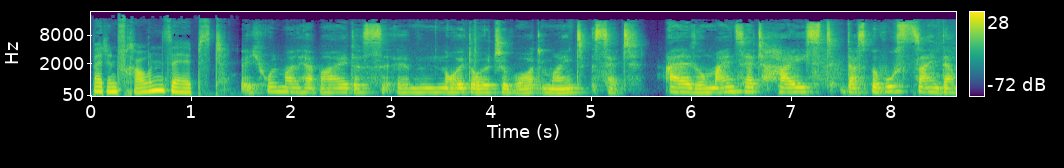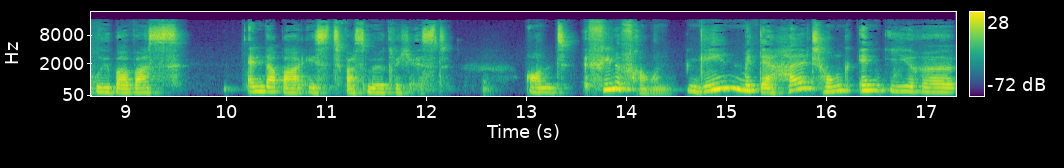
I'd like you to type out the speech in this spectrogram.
bei den Frauen selbst. Ich hole mal herbei das ähm, neudeutsche Wort Mindset. Also Mindset heißt das Bewusstsein darüber, was änderbar ist, was möglich ist. Und viele Frauen gehen mit der Haltung in ihre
